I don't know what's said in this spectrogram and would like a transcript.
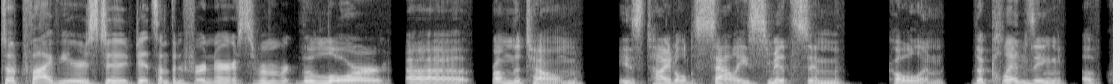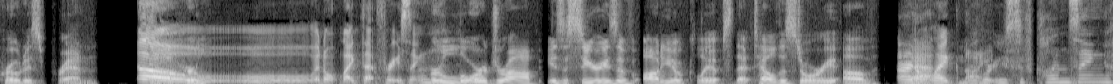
took 5 years to get something for nurse. Remember the lore uh from the tome is titled Sally Smithson colon the cleansing of Crotus Prenn. Uh, her- oh, I don't like that phrasing. Her lore drop is a series of audio clips that tell the story of I that don't like night. the use of cleansing.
